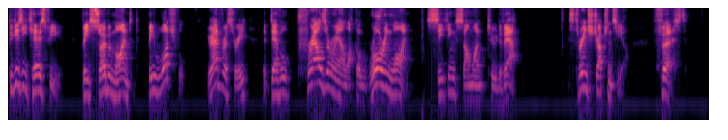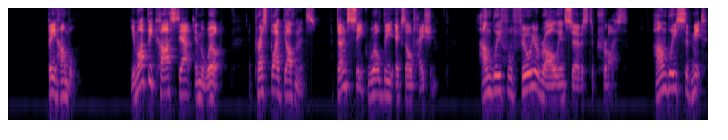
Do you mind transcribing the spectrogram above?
because he cares for you. Be sober minded, be watchful. Your adversary, the devil, prowls around like a roaring lion, seeking someone to devour. There's three instructions here. First, be humble. You might be cast out in the world, oppressed by governments, but don't seek worldly exaltation. Humbly fulfill your role in service to Christ. Humbly submit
